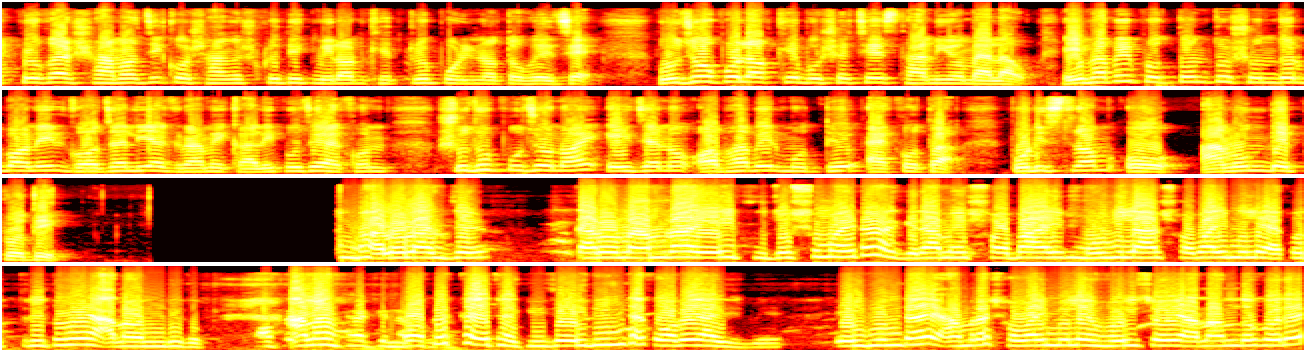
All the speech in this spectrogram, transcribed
এক প্রকার সামাজিক ও সাংস্কৃতিক মিলন ক্ষেত্র পরিণত হয়েছে। পুজো উপলক্ষে বসেছে স্থানীয় মেলাও। এইভাবে প্রত্যন্ত সুন্দরবনের গজালিয়া গ্রামে কালী পুজো এখন শুধু পুজো নয়, এই যেন অভাবের মধ্যেও একতা, পরিশ্রম ও আনন্দের প্রতীক। ভালো লাগছে। কারণ আমরা এই পুজোর সময়টা গ্রামের সবাই মহিলা সবাই মিলে একত্রিত হয়ে আনন্দিত। অপেক্ষায় থাকি যে এই দিনটা কবে আসবে। এই দিনটায় আমরা সবাই মিলে হইচই আনন্দ করে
